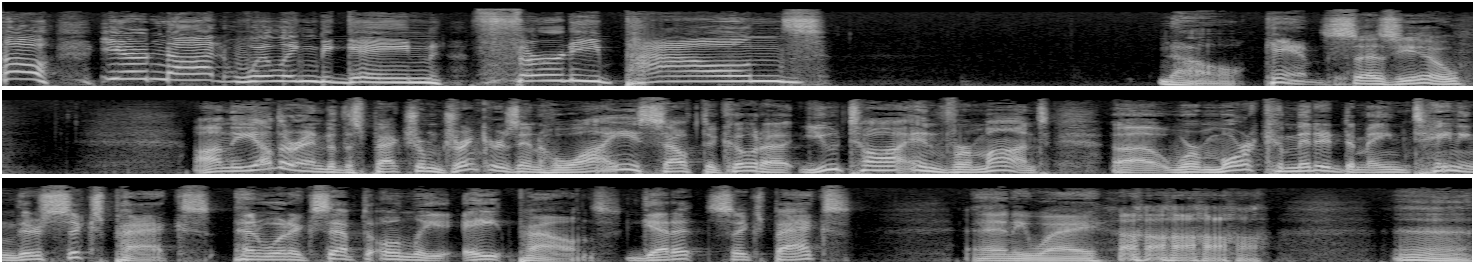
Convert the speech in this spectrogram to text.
No, you're not willing to gain 30 pounds. No, can't be. Says you. On the other end of the spectrum, drinkers in Hawaii, South Dakota, Utah, and Vermont uh, were more committed to maintaining their six packs and would accept only eight pounds. Get it? Six packs? Anyway, uh, uh,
